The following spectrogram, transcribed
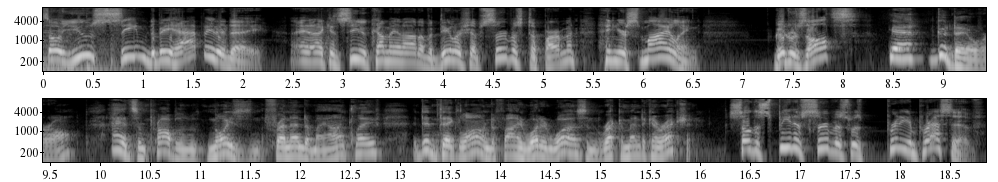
So you seem to be happy today. And I can see you coming out of a dealership service department and you're smiling. Good results? Yeah, good day overall. I had some problems with noises in the front end of my enclave. It didn't take long to find what it was and recommend a correction. So the speed of service was pretty impressive.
